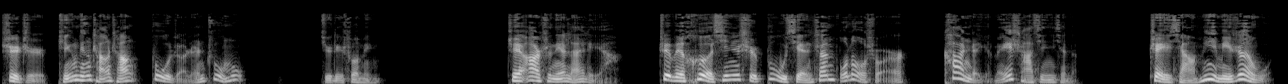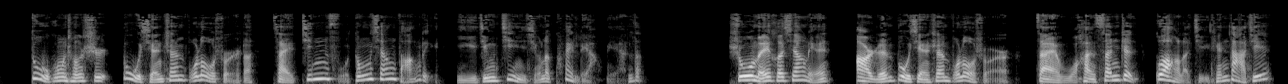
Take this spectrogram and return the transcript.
是指平平常常，不惹人注目。举例说明，这二十年来里啊，这位贺新是不显山不漏水看着也没啥新鲜的。这项秘密任务，杜工程师不显山不漏水的在金府东厢房里已经进行了快两年了。舒梅和香莲二人不显山不漏水在武汉三镇逛了几天大街，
